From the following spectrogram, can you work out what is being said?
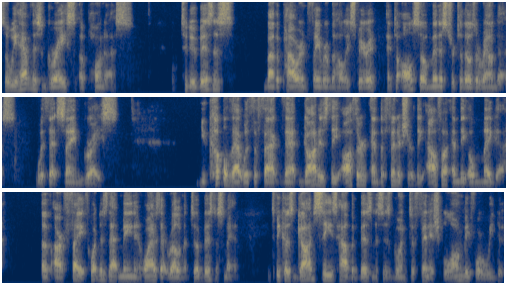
So we have this grace upon us to do business by the power and favor of the Holy Spirit and to also minister to those around us with that same grace. You couple that with the fact that God is the author and the finisher, the Alpha and the Omega of our faith. What does that mean and why is that relevant to a businessman? It's because God sees how the business is going to finish long before we do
